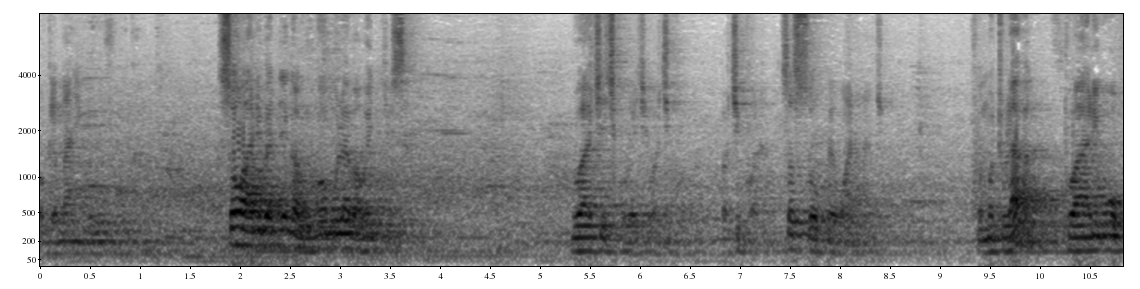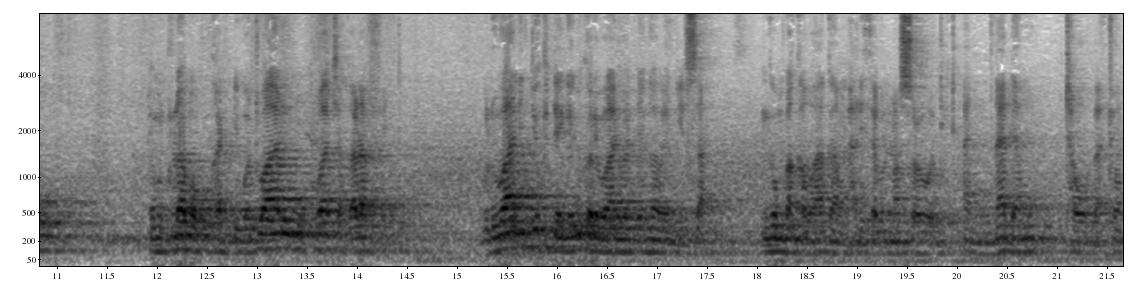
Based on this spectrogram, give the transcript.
ogemaanyi gabuvubuka so wandibadde nga buli gomulaba wejjusa. Lwaki ekikolwa ekyo wakikola? So si okwewaana nakyo. Femutulaba twaliwo. Femutulaba okukaddibwa twaliwo. Lwakyakalaffe buli walijjukidde nga ebikolebwa walibadde nga wejjusa ngaomubaka bwagamba haditha bni masud annadamu taubatun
